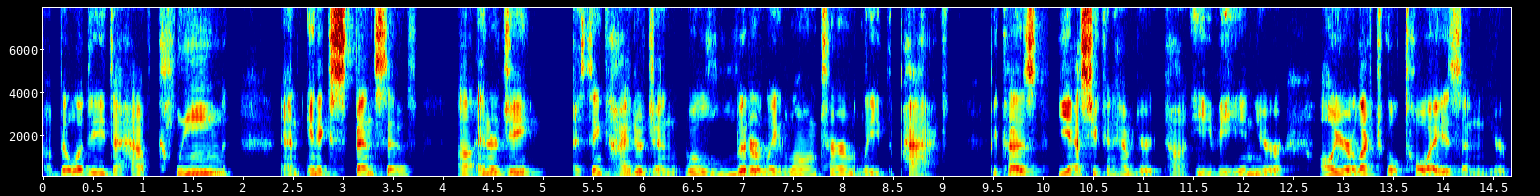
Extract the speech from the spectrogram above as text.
ability to have clean and inexpensive uh, energy, I think hydrogen will literally long-term lead the pack. Because yes, you can have your uh, EV and your all your electrical toys and your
